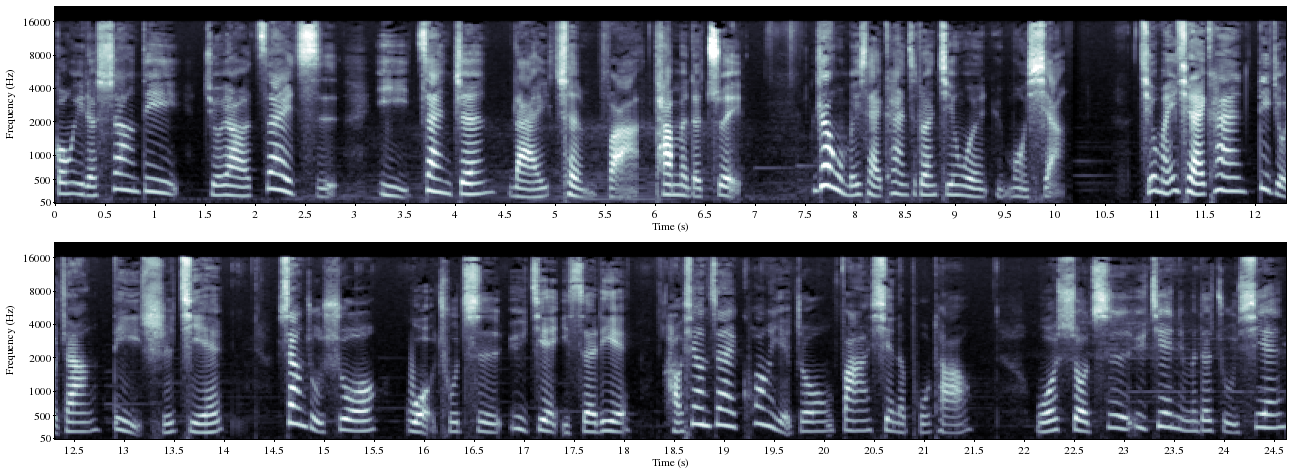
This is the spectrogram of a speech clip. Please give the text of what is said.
公义的上帝就要在此以战争来惩罚他们的罪。让我们一起来看这段经文与默想，请我们一起来看第九章第十节。上主说：“我初次遇见以色列，好像在旷野中发现了葡萄。”我首次遇见你们的祖先，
